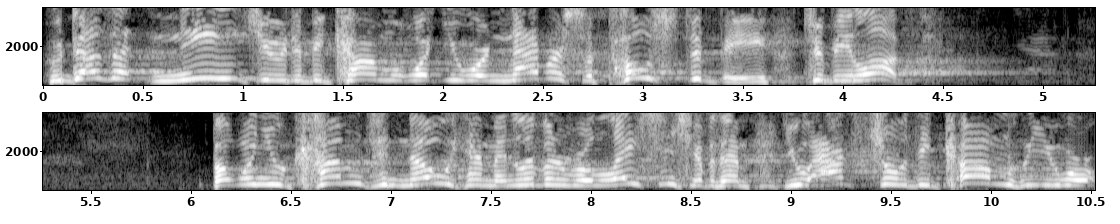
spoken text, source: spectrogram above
Who doesn't need you to become what you were never supposed to be to be loved. But when you come to know Him and live in a relationship with Him, you actually become who you were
